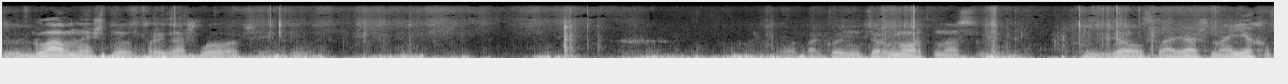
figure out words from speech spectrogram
вот, главное, что произошло вообще. Вот такой натюрморт у нас сделал славяш, наехав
